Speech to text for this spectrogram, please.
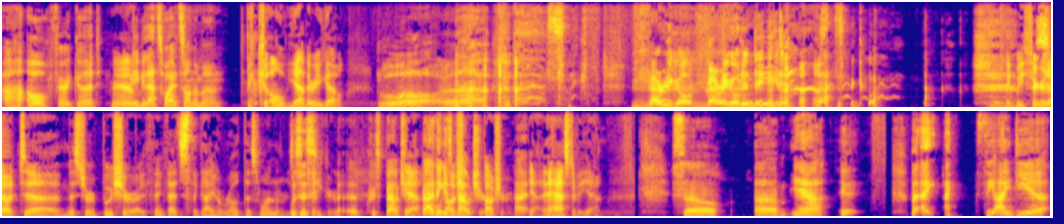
Uh, oh, very good. Yeah. Maybe that's why it's on the moon. Oh, yeah, there you go. Oh, yeah. very good, very good indeed. I think we figured out uh, Mr. Boucher. I think that's the guy who wrote this one. Or was this Baker? uh, Chris Boucher? Yeah, I think it's Boucher. Boucher. I- yeah, it has to be. Yeah. So, um, yeah, it, but I, I, the idea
